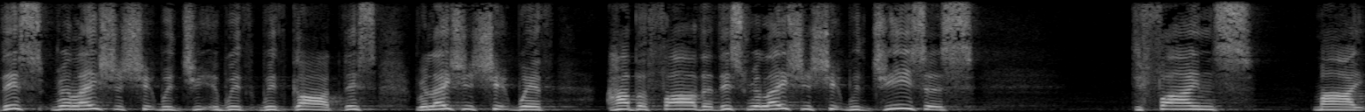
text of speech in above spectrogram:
this relationship with, with, with God, this relationship with Abba Father, this relationship with Jesus defines my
